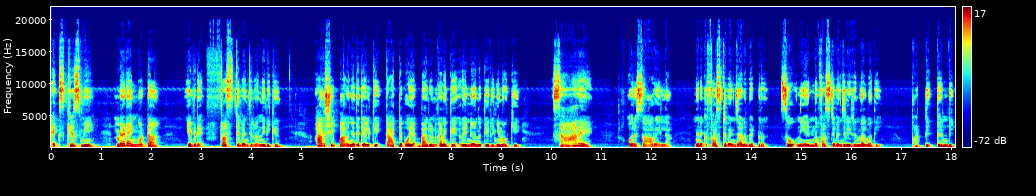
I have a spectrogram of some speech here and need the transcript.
എക്സ്ക്യൂസ് മീ മേഡം എങ്ങോട്ടാ? ഇവിടെ ഫസ്റ്റ് ബെഞ്ചിൽ വന്നിരിക്കുക അർഷി പറഞ്ഞത് കേൾക്കി കാറ്റ് പോയ ബലൂൺ കണക്കെ റിനു ഒന്ന് തിരിഞ്ഞു നോക്കി. സാറേ ഒരു സാറും ഇല്ല. നിനക്ക് ഫസ്റ്റ് ബെഞ്ചാണ് ബെറ്റർ സോ നീ എന്നും ഫസ്റ്റ് ബെഞ്ചിൽ ഇരുന്നാൽ മതി. പട്ടി തെണ്ടി.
